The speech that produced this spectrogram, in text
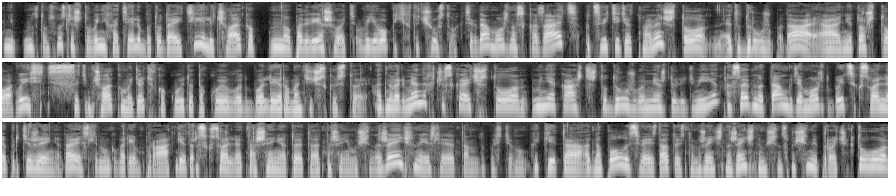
ну, в том смысле, что вы не хотели бы туда идти или человека ну, подвешивать в его каких-то чувствах. Всегда можно сказать, подсветить этот момент, что это дружба, да, а не то, что вы с этим человеком идете в какую-то такую вот более романтическую историю. Одновременно хочу сказать, что мне кажется, что дружба между людьми, особенно там, где может быть сексуальное притяжение, да, если мы говорим про гетеросексуальные отношения, то это отношения мужчины и женщины, если там, допустим, какие-то однополые связи, да, то есть там женщина-женщина, мужчина с мужчиной и прочее, то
